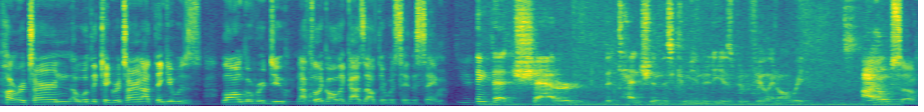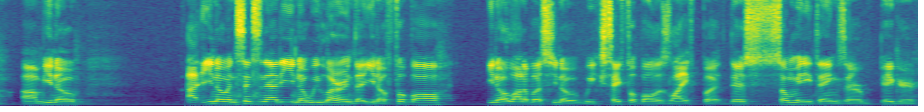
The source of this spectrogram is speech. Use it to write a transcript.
punt return, well, the kick return, I think it was long overdue, and I feel like all the guys out there would say the same. Do you think that shattered the tension this community has been feeling all week? I hope so. Um, you know, I, you know, in Cincinnati, you know, we learned that you know football. You know, a lot of us, you know, we say football is life, but there's so many things that are bigger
